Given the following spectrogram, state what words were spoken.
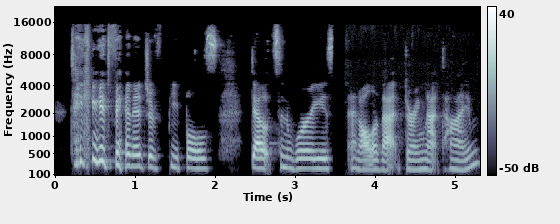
taking advantage of people's doubts and worries and all of that during that time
